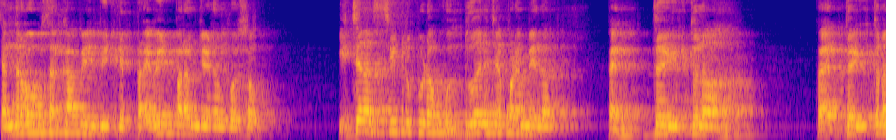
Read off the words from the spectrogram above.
చంద్రబాబు సర్కార్ వీటిని ప్రైవేట్ పరం చేయడం కోసం ఇచ్చిన సీట్లు కూడా వద్దు అని చెప్పడం మీద పెద్ద ఎత్తున పెద్ద ఎత్తున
